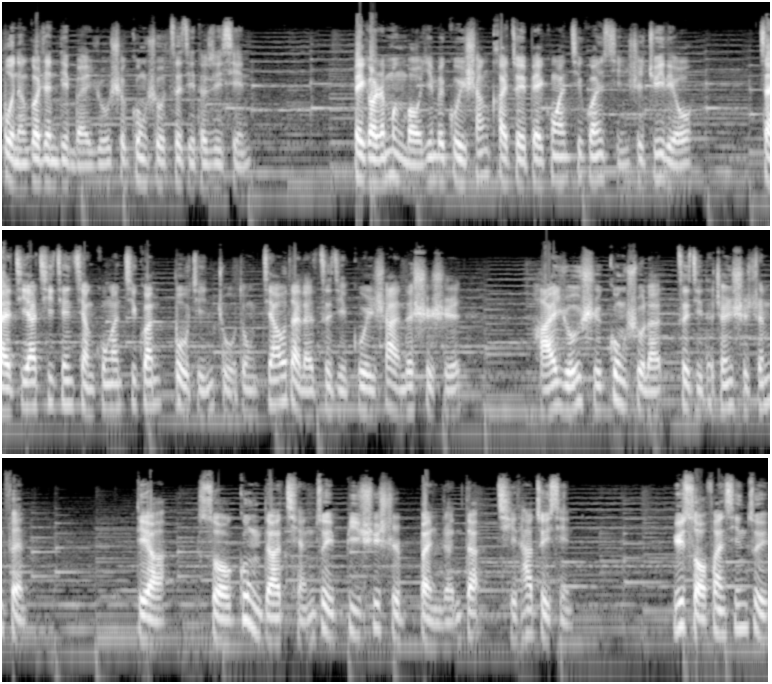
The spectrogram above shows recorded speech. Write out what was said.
不能够认定为如实供述自己的罪行。被告人孟某因为故意伤害罪被公安机关刑事拘留，在羁押期间向公安机关不仅主动交代了自己故意杀人的事实，还如实供述了自己的真实身份。第二，所供的前罪必须是本人的其他罪行，与所犯新罪。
